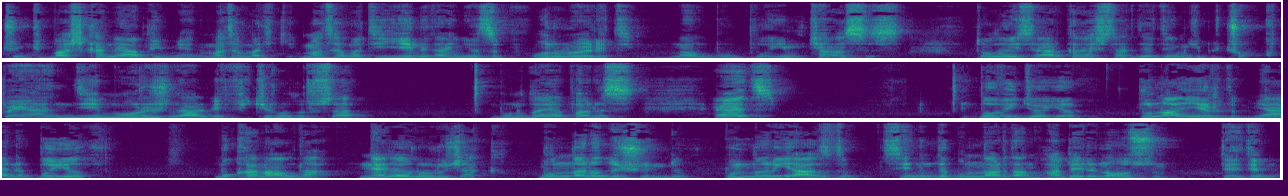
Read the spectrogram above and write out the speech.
Çünkü başka ne yapayım yani matematik matematiği yeniden yazıp onu mu öğreteyim? No, bu, bu imkansız. Dolayısıyla arkadaşlar dediğim gibi çok beğendiğim orijinal bir fikir olursa bunu da yaparız. Evet bu videoyu buna ayırdım. Yani bu yıl bu kanalda neler olacak bunları düşündüm. Bunları yazdım. Senin de bunlardan haberin olsun dedim.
